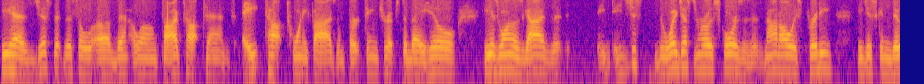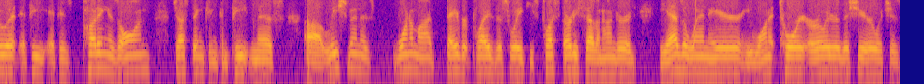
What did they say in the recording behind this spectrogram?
He has just at this uh, event alone five top 10s, eight top 25s, and 13 trips to Bay Hill. He is one of those guys that he, he's just the way Justin Rose scores is it's not always pretty. He just can do it if he if his putting is on Justin can compete in this. Uh, Leishman is one of my favorite plays this week. He's plus 3,700. He has a win here. He won at Torrey earlier this year, which is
